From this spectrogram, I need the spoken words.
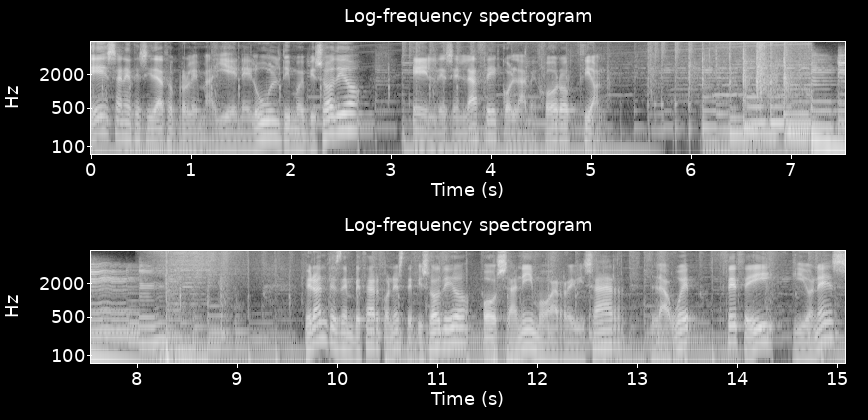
esa necesidad o problema. Y en el último episodio, el desenlace con la mejor opción. Pero antes de empezar con este episodio, os animo a revisar la web cci-es.org,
